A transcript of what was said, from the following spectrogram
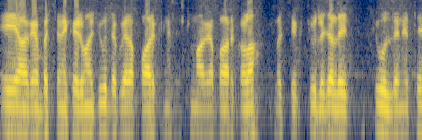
ਇਹ ਆ ਗਿਆ ਬੱਚਿਆਂ ਦੇ ਖੇਡਣ ਵਾਲੇ ਝੂਲੇ ਵਗੈਰਾ, ਪਾਰਕਿੰਗ ਸਿਸਟਮ ਆ ਗਿਆ, ਪਾਰਕ ਵਾਲਾ। ਬੱਚੇ ਝੂਲੇ ਝਾਲੇ ਝੂਲਦੇ ਨੇ ਇੱਥੇ।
